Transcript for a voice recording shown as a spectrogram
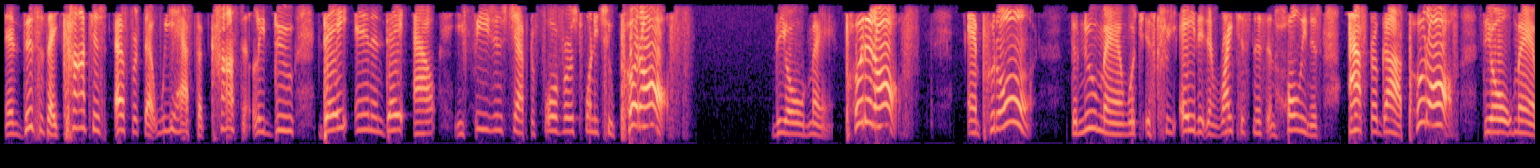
And this is a conscious effort that we have to constantly do day in and day out. Ephesians chapter 4 verse 22. Put off the old man. Put it off and put on the new man which is created in righteousness and holiness after God. Put off the old man.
